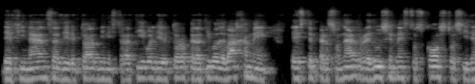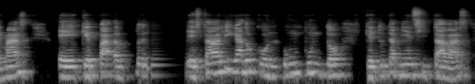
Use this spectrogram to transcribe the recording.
de finanzas, director administrativo, el director operativo de bájame este personal, redúceme estos costos y demás, eh, que estaba ligado con un punto que tú también citabas,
